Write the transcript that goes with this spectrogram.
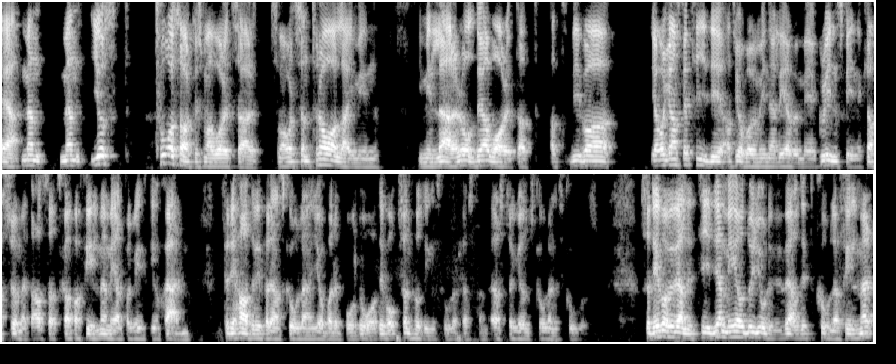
Eh, men, men just två saker som har varit, så här, som har varit centrala i min, i min lärarroll, det har varit att, att vi var jag var ganska tidig att jobba med mina elever med green screen i klassrummet, alltså att skapa filmer med hjälp av green screen-skärm. För det hade vi på den skolan jag jobbade på då. Det var också en Huddingeskola förresten, Östra grundskolan i Skogås. Så det var vi väldigt tidiga med och då gjorde vi väldigt coola filmer.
